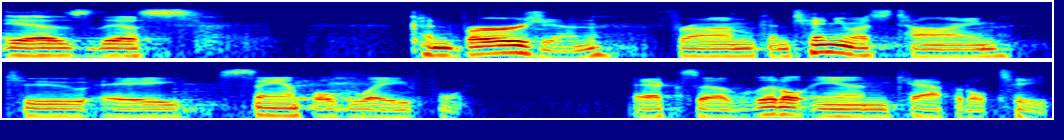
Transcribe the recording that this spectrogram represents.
is this conversion from continuous time to a sampled waveform, x of little n capital T.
